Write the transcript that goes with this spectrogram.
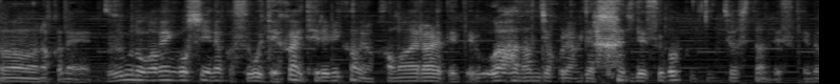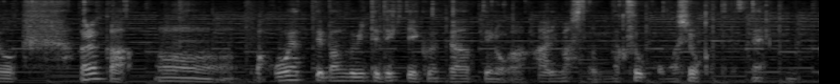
うん、なんかね、ズームの画面越しになんかすごいでかいテレビカメラ構えられてて、うわーなんじゃこりゃみたいな感じですごく緊張したんですけど、まあ、なんか、うん、まあ、こうやって番組ってできていくんだっていうのがありましたので、なんかすごく面白かったですね。うん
